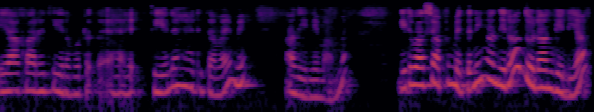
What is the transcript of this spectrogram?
ඒ ආකාරයේ තියෙනකොට තියෙන හැටි තමයි මේ අඳින්නේ මම. ඊට පස්සේ අපි මෙතනින් අඳිනවා දොඩම් ගෙඩියක්.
